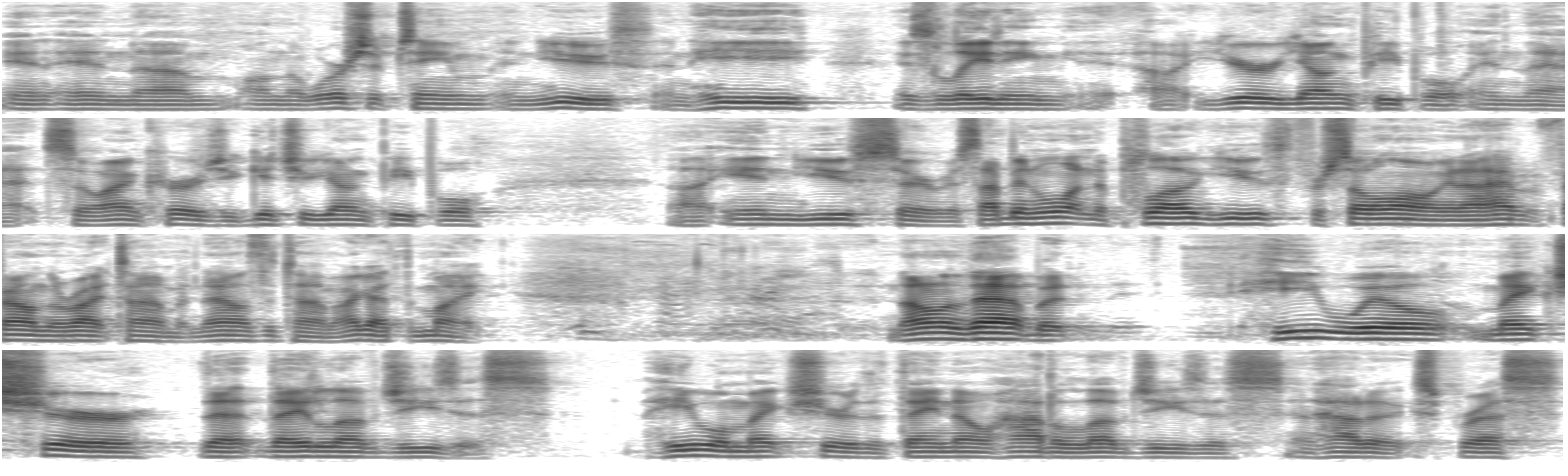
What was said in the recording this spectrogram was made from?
in, in um, on the worship team in youth, and he is leading uh, your young people in that. So I encourage you get your young people uh, in youth service. I've been wanting to plug youth for so long, and I haven't found the right time, but now's the time. I got the mic. Not only that, but he will make sure that they love Jesus. He will make sure that they know how to love Jesus and how to express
